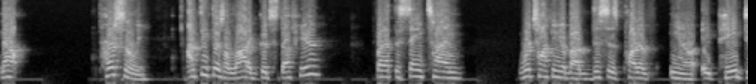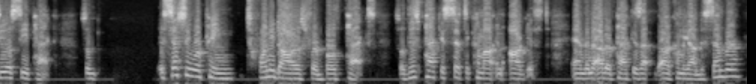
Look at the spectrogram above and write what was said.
Now, personally, I think there's a lot of good stuff here, but at the same time, we're talking about this is part of, you know, a paid DLC pack. So, essentially, we're paying $20 for both packs. So, this pack is set to come out in August, and then the other pack is uh, coming out in December.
